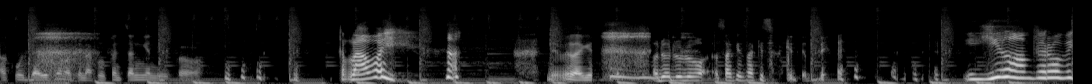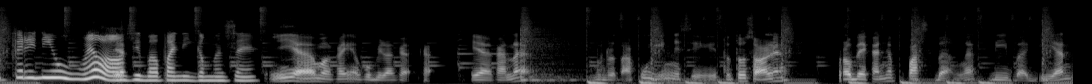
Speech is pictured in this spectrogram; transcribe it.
Aku jahitnya makin aku kencengin gitu. Kenapa ya? Dia bilang gitu aduh aduh aduh, sakit sakit sakit gitu dia Gila, hampir robek perineumnya loh Ya. si bapak nih gemesnya. iya makanya aku bilang kak kak ya karena menurut aku gini sih itu tuh soalnya robekannya pas banget di bagian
